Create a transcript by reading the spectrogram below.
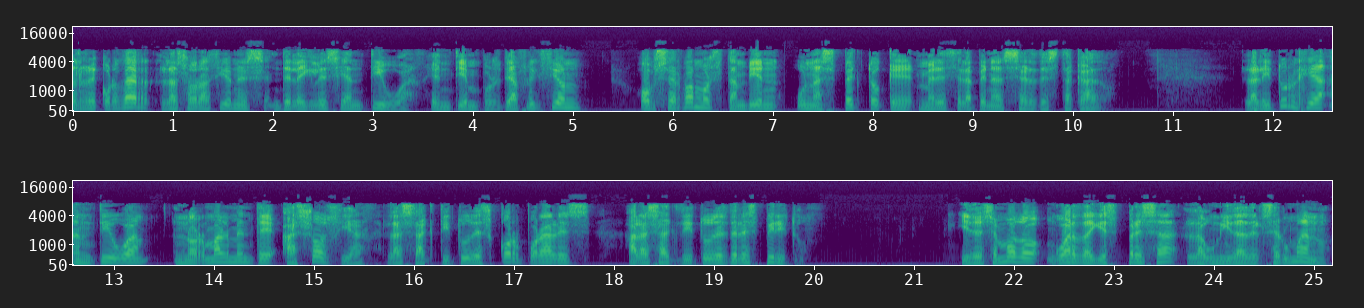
Al recordar las oraciones de la Iglesia antigua en tiempos de aflicción, observamos también un aspecto que merece la pena ser destacado. La liturgia antigua normalmente asocia las actitudes corporales a las actitudes del espíritu, y de ese modo guarda y expresa la unidad del ser humano,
